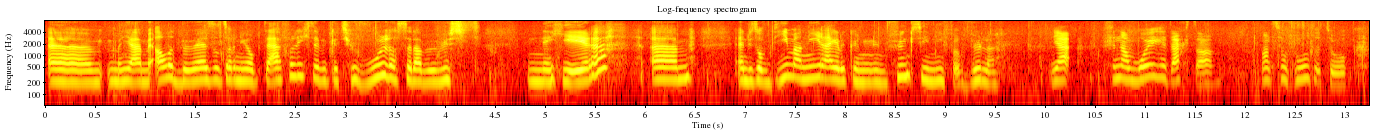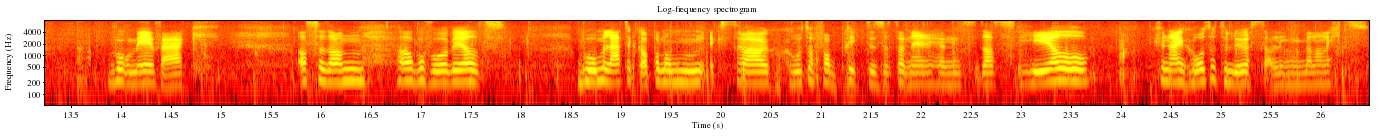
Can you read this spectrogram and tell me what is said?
Ehm, maar ja, met al het bewijs dat er nu op tafel ligt, heb ik het gevoel dat ze dat bewust negeren. Ehm, en dus op die manier eigenlijk hun, hun functie niet vervullen. ja, ik vind dat een mooie gedachte. Want zo voelt het ook. Voor mij vaak. Als ze dan eh, bijvoorbeeld bomen laten kappen om een extra grote fabriek te zetten ergens. Dat is heel... Ik vind dat een grote teleurstelling. Ik ben dan echt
